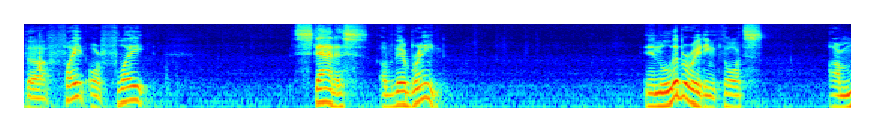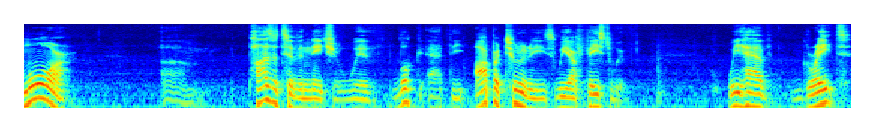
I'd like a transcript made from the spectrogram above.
the fight or flight status of their brain. And liberating thoughts are more um, positive in nature with look at the opportunities we are faced with. We have great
